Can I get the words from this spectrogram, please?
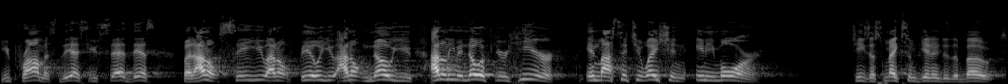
You promised this, you said this, but I don't see you, I don't feel you, I don't know you, I don't even know if you're here in my situation anymore. Jesus makes them get into the boat.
